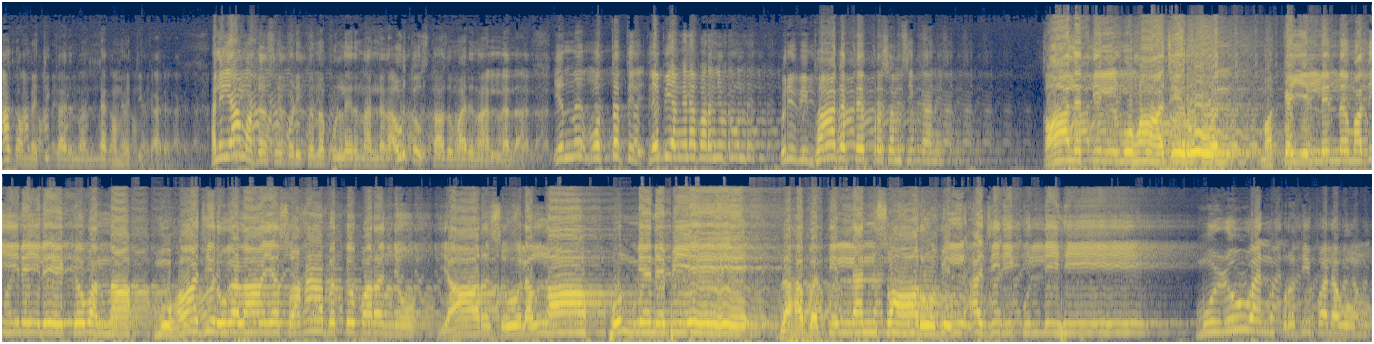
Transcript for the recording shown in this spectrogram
ആ കമ്മിറ്റിക്കാർ നല്ല കമ്മിറ്റിക്കാർ അല്ലെങ്കിൽ ആ മദ്രസയിൽ പഠിക്കുന്ന പിള്ളേർ നല്ലതാ അവിടുത്തെ ഉസ്താദുമാര് നല്ലതാ എന്ന് മൊത്തത്തിൽ നബി അങ്ങനെ പറഞ്ഞിട്ടുണ്ട്. ഒരു വിഭാഗത്തെ പ്രശംസിക്കാന്. കാലത്തിൽ മുഹാജിറൂൻ മക്കയിൽ നിന്ന് മദീനയിലേക്ക് വന്ന മുഹാജിറുകളായ സ്വഹാബത്ത് പറഞ്ഞു യാ നബിയേ അൻസാറു ബിൽ അജ്രി കുല്ലിഹി. മുഴുവൻ പ്രതിഫലവും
